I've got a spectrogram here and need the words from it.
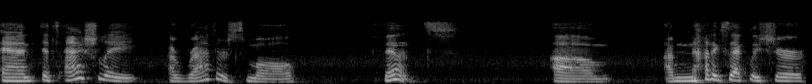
and it's actually a rather small fence. Um, I'm not exactly sure.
